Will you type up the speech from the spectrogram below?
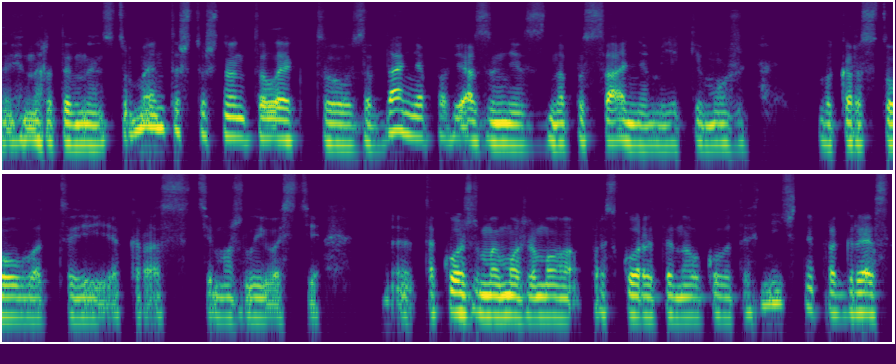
генеративні інструменти штучного інтелекту, завдання пов'язані з написанням, які можуть використовувати якраз ці можливості. Е, Також ми можемо прискорити науково-технічний прогрес,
